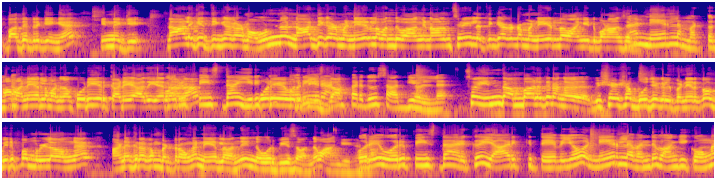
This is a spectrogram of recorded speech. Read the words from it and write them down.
பார்த்துட்டு இருக்கீங்க இன்னைக்கு நாளைக்கு திங்கக்கிழமை. ஒண்ணு ஞாயிற்றுக்கிழமை நேர்ல வந்து வாங்கினாலும் சரி இல்ல திங்கக்கிழமை நேர்ல வாங்கிட்டு போனாலும் சரி. நேர்ல மட்டும் ஆமா நேர்ல மட்டும் தான் கொரியர் கிடையாது ஒரு ஒரே பீஸ் தான். சாத்தியம் இல்ல. சோ இந்த அம்பாளுக்கு நாங்க விசேஷ பூஜைகள் பண்ணியிருக்கோம். விருப்பம் உள்ளவங்க அனுகிரகம் பெற்றவங்க நேர்ல வந்து இந்த ஒரு பீஸை வந்து வாங்கிக்கலாம் ஒரே ஒரு பீஸ் தான் இருக்கு. யாருக்கு தேவையோ நேர்ல வந்து வாங்கிக்கோங்க.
